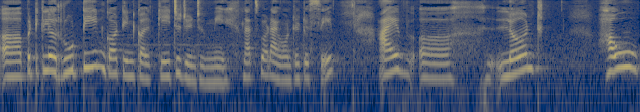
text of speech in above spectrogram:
uh, particular routine got inculcated into me. That's what i wanted to say. I've uh, learned how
